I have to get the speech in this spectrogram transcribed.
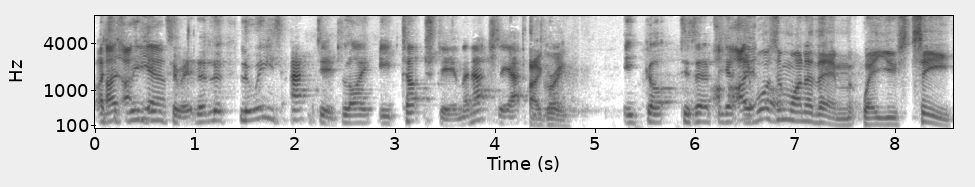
I just I, I, read yeah. into it that Luiz acted like he touched him, and actually acted. I agree. Like he got deserved to get. It wasn't one of them where you see,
